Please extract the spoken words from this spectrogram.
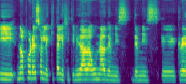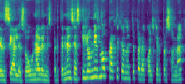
y no por eso le quita legitimidad a una de mis, de mis eh, credenciales o a una de mis pertenencias. Y lo mismo prácticamente para cualquier persona.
